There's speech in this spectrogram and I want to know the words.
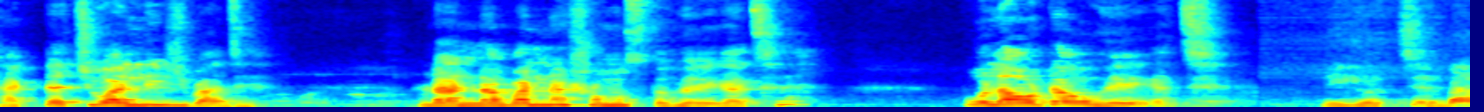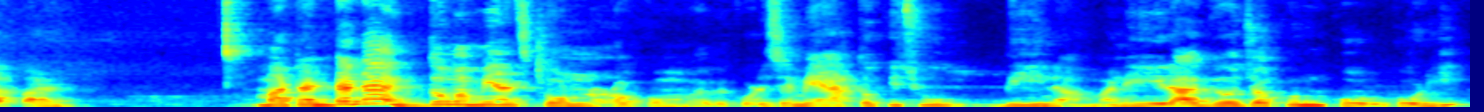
একটা চুয়াল্লিশ বাজে। রান্না বান্না সমস্ত হয়ে গেছে। পোলাওটাও হয়ে গেছে। এই হচ্ছে ব্যাপার। মাটনটা না একদম আমি আজকে অন্যরকমভাবে করেছি। আমি এত কিছু দিই না। মানে এর আগেও যখন করি,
